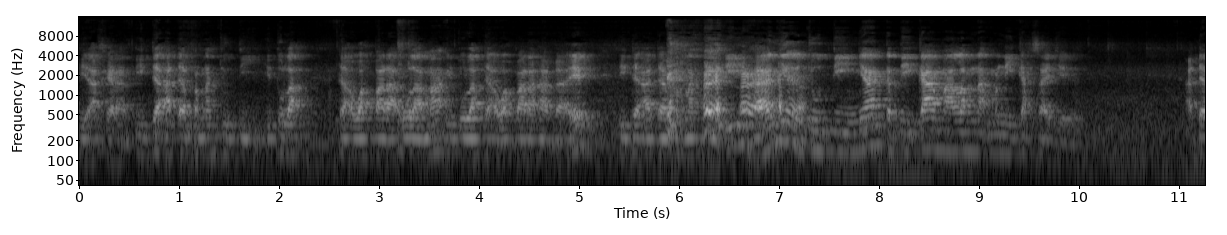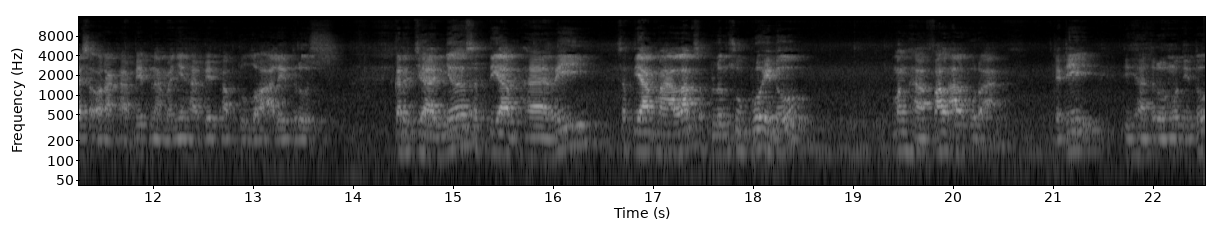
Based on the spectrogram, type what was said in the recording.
di akhirat. Tidak ada pernah cuti. Itulah dakwah para ulama, itulah dakwah para habaib. Tidak ada pernah cuti, hanya cutinya ketika malam nak menikah saja. Ada seorang habib namanya Habib Abdullah Ali Terus. Kerjanya setiap hari setiap malam sebelum subuh itu menghafal Al-Quran. Jadi di Hadromut itu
